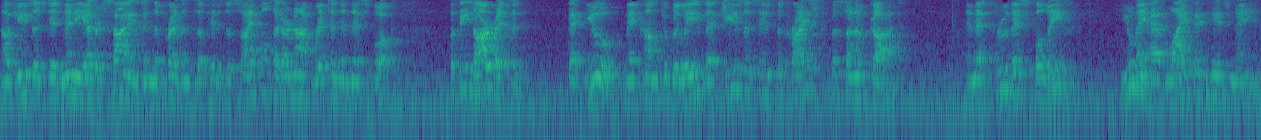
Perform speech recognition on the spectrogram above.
Now Jesus did many other signs in the presence of his disciples that are not written in this book, but these are written that you may come to believe that Jesus is the Christ, the Son of God, and that through this belief you may have life in his name.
